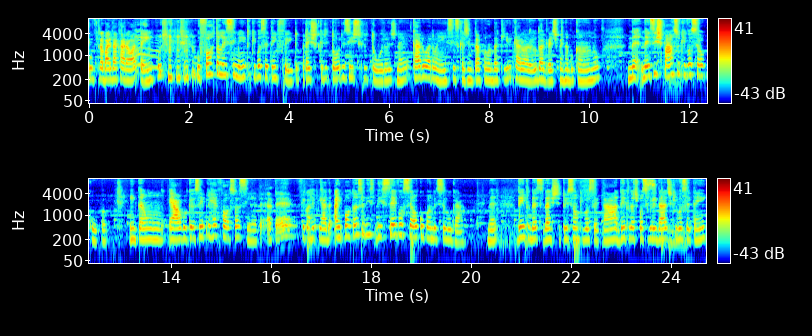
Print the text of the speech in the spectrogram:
o trabalho da Carol há tempos. o fortalecimento que você tem feito para escritores e escritoras, né? Caruaruenses, que a gente tá falando aqui, Caruaru, do Agreste Pernambucano nesse espaço que você ocupa. Então, é algo que eu sempre reforço assim, até, até fico arrepiada, a importância de, de ser você ocupando esse lugar, né? Dentro desse, da instituição que você está, dentro das possibilidades que você tem,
